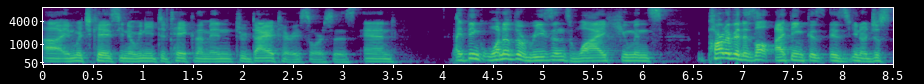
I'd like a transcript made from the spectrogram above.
Uh, in which case, you know, we need to take them in through dietary sources. And I think one of the reasons why humans part of it is all I think is, is you know just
